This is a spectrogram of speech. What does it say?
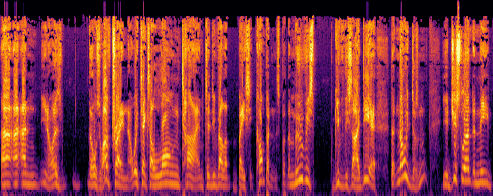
Uh, and you know as those who have trained know, it takes a long time to develop basic competence, but the movies give this idea that no, it doesn't. You just learn to need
